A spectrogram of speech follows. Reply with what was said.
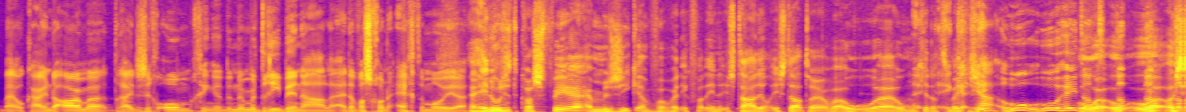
bij elkaar in de armen. Draaiden zich om, gingen de nummer 3 binnenhalen. En dat was gewoon echt een mooie... Hey, en hoe is het qua sfeer en muziek en weet ik wat in het stadion is dat er? Hoe, hoe, eh, hoe moet je dat een Ik- beetje zien? ja, hoe, hoe heet dat? Hoe, hoe- dat,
